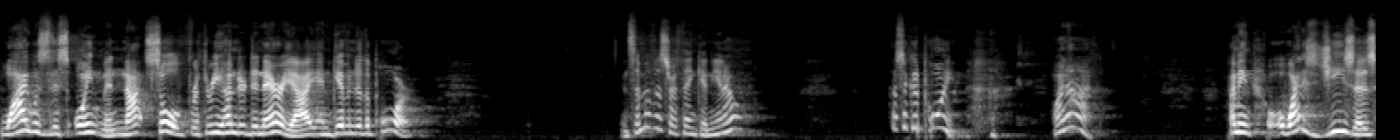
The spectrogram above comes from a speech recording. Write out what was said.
Why was this ointment not sold for 300 denarii and given to the poor? And some of us are thinking, you know, that's a good point. Why not? I mean, why does Jesus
